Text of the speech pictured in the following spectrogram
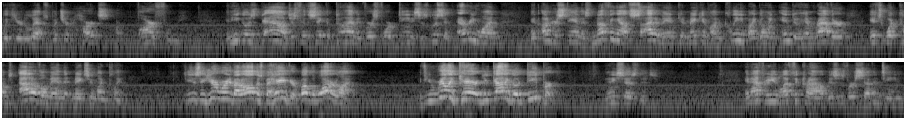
with your lips, but your hearts are far from me. And he goes down just for the sake of time in verse 14. He says, Listen, everyone, and understand this nothing outside a man can make him unclean by going into him. Rather, it's what comes out of a man that makes him unclean. Jesus says, You're worried about all this behavior above the waterline. If you really cared, you've got to go deeper. And he says this. And after he had left the crowd, this is verse 17,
